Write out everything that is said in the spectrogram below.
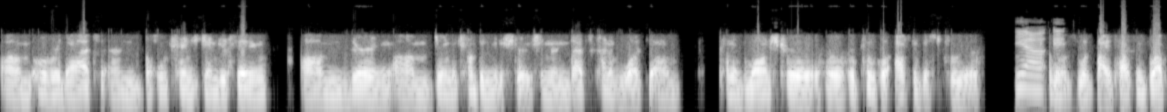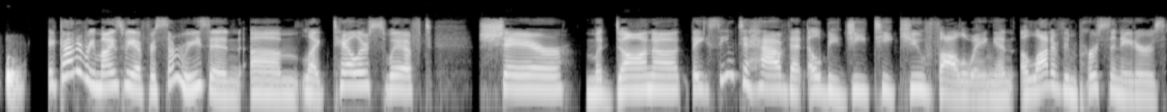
um, over that and the whole transgender thing um, during um, during the Trump administration, and that's kind of what um, kind of launched her her, her political activist career yeah. It, was, by attacking Blackburn. it kind of reminds me of, for some reason, um, like Taylor Swift, Cher, Madonna, they seem to have that LBGTQ following, and a lot of impersonators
